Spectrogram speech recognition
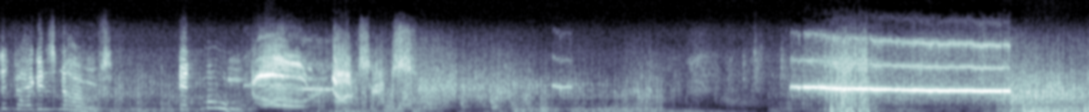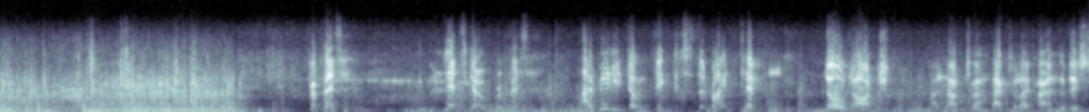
The dragon's nose. It moved. Oh, nonsense. Professor, let's go, Professor. I really don't think this is the right temple. No, Dodge. I'll not turn back till I find the disc.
